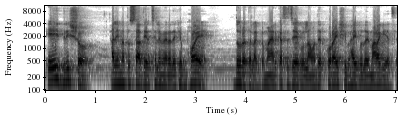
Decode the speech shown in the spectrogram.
এই দৃশ্য হালিমাতু সাদের ছেলেমেয়েরা দেখে ভয়ে দৌড়াতে লাগল। মায়ের কাছে যেয়ে বলল, আমাদের কোরাইশি ভাই বোধহয় মারা গিয়েছে।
